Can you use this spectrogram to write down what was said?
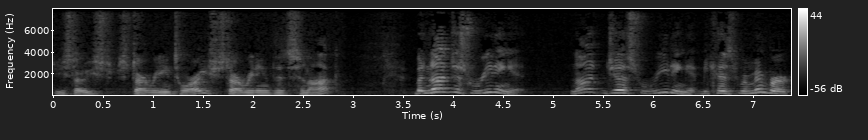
you start you start reading Torah. You should start reading the Tanakh, but not just reading it, not just reading it. Because remember,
